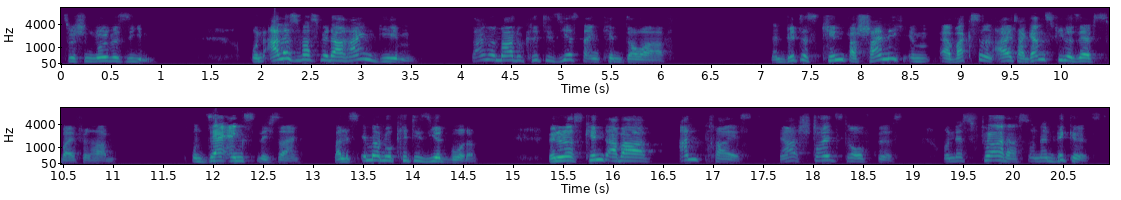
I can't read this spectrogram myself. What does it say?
zwischen 0 bis 7. Und alles, was wir da reingeben, sagen wir mal, du kritisierst dein Kind dauerhaft dann wird das Kind wahrscheinlich im Erwachsenenalter ganz viele Selbstzweifel haben und sehr ängstlich sein, weil es immer nur kritisiert wurde. Wenn du das Kind aber anpreist, ja, stolz drauf bist und es förderst und entwickelst,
